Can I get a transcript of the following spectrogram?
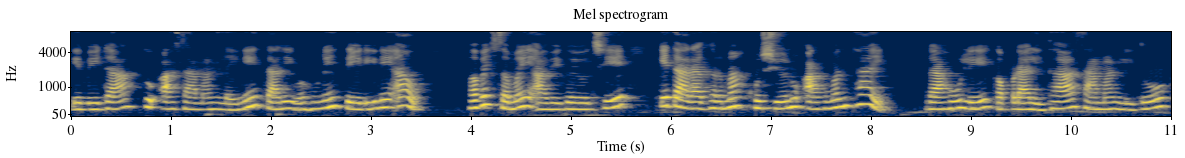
કે, બેટા, તું આ સામાન લઈને તારી વહુને તેડીને આવ. હવે સમય આવી ગયો છે કે તારા ઘરમાં ખુશીઓનું આગમન થાય. રાહુલે કપડાં લીધા, સામાન લીધો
